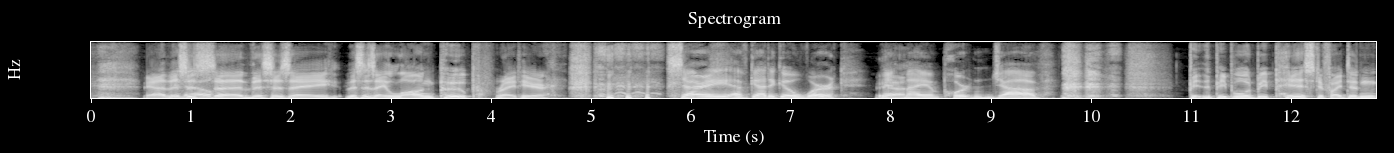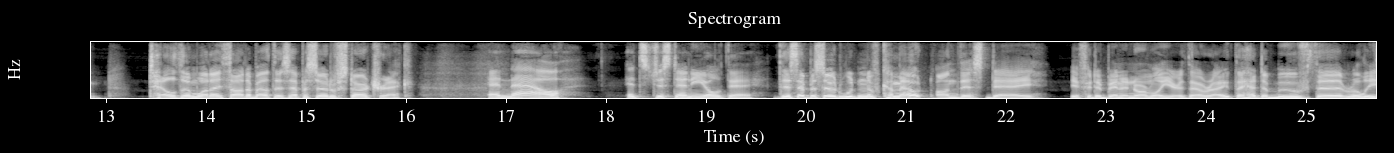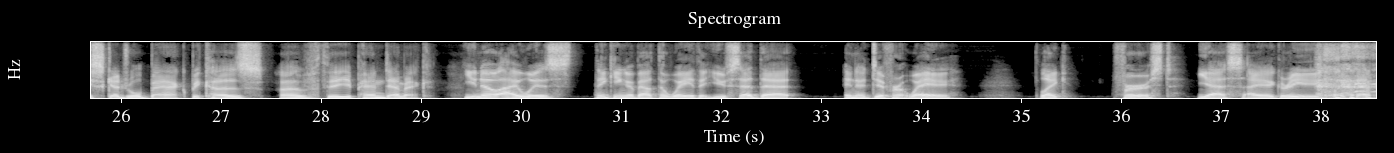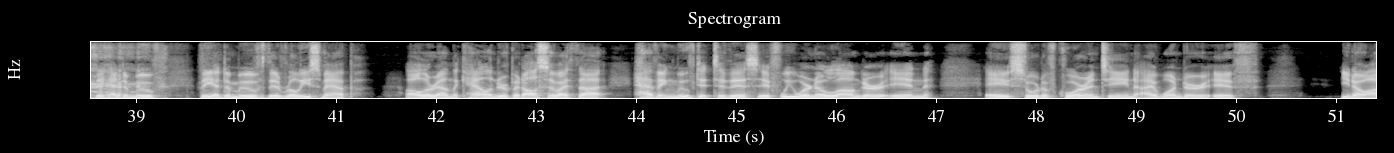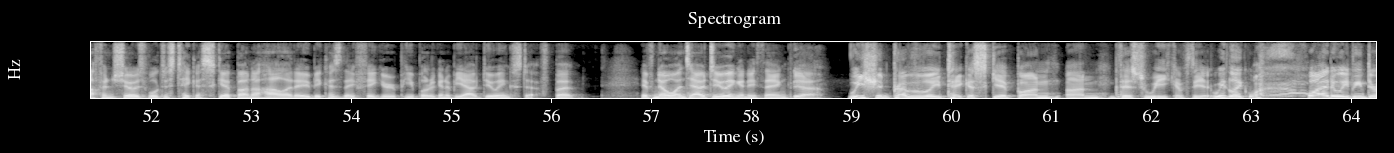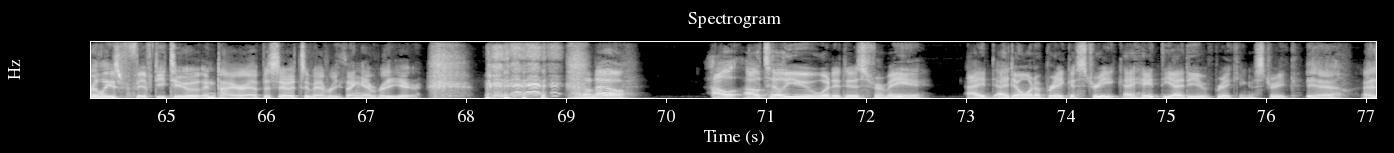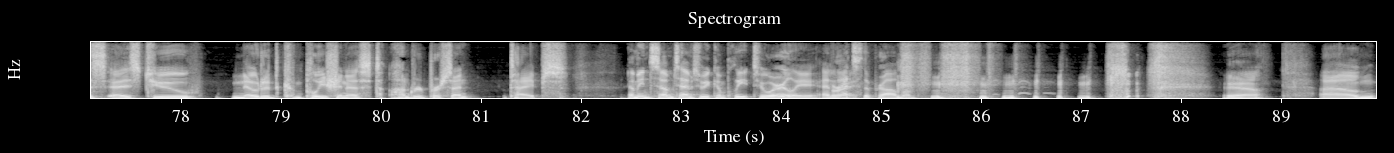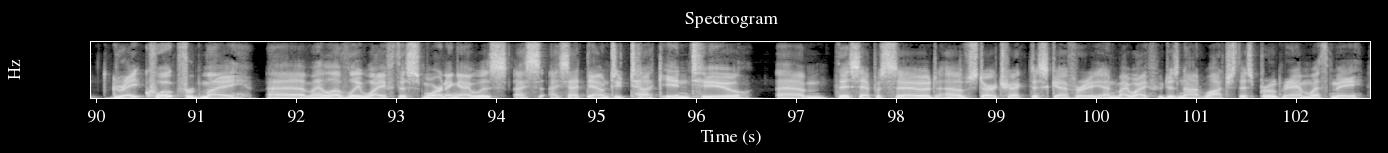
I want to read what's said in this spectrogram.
Yeah, this You is uh, this is a this is a long poop right here. Sorry, I've got to go work Yeah. at my important job. The people would be pissed if I didn't tell them what I thought about this episode of Star Trek. And now it's just any old day. This episode wouldn't have come out on this day if it had been a normal year, though, right? They had to move the release schedule back because of the pandemic. You know, I was thinking about the way that you said that in a different way. Like, first, yes, I agree. Like that they had to move they had to move the release map all around the calendar, but also I thought having moved it to this, if we were no longer in a sort of quarantine, I wonder if you know, often shows will just take a skip on a holiday because they figure people are going to be out doing stuff. But if no one's out doing anything, Yeah. We should probably take a skip on on this week of the year. We like why do we need to release 52 entire episodes of everything every year? I don't know. I'll I'll tell you what it is for me. I I don't want to break a streak. I hate the idea of breaking a streak. Yeah. As as two noted completionist 100% types. I mean, sometimes we complete too early, and that's the problem. Yeah. Um, great quote from my uh, my lovely wife this morning. I was I, I sat down to tuck into um, this episode of Star Trek Discovery, and my wife, who does not watch this program with me,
